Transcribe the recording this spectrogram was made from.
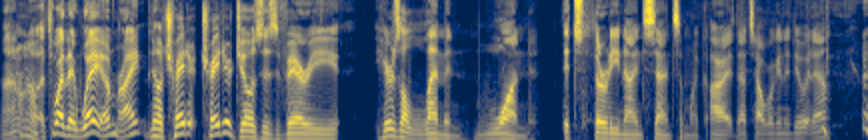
I don't know. Oh. That's why they weigh them, right? No, Trader Trader Joe's is very. Here's a lemon, one. It's thirty nine cents. I'm like, all right, that's how we're gonna do it now.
